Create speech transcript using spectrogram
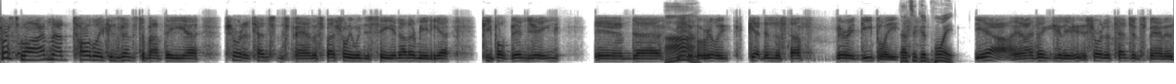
first of all, I'm not totally convinced about the uh, short attention span, especially when you see in other media people binging and uh, Ah. you know, really getting into stuff very deeply. That's a good point. Yeah, and I think the short attention span is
